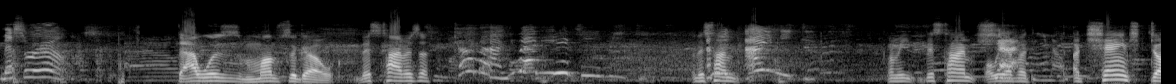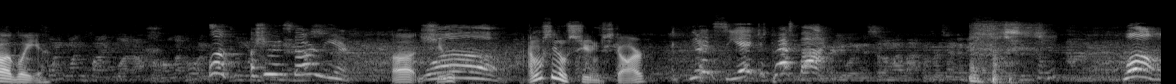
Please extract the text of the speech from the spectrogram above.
mess around. that was months ago. This time is a. Come on, you have your TV. This time, I need to. I mean, this time well, we have a a change, Dudley. Look, a shooting star in the air. Uh, shoot. Whoa. I don't see no shooting star. You didn't see it, just pass by. Whoa.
